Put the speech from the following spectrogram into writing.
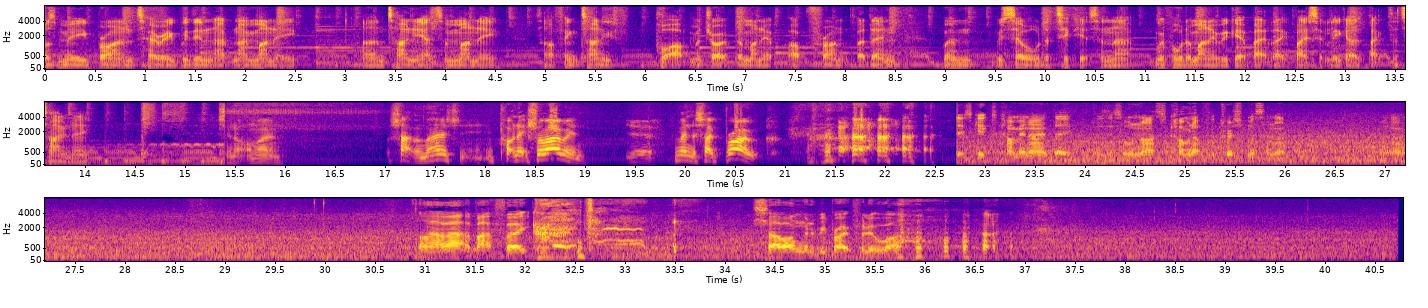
because me, Brian, and Terry, we didn't have no money, and Tony had some money. So I think Tony's put up majority of the money up, up front, but then when we sell all the tickets and that, with all the money we get back, that basically goes back to Tony. Do you know what I mean? What's happening, man? You put an extra row in? Yeah. You meant to say broke. These gigs come in handy because it's all nice coming up for Christmas and that, you know. I owe out about 30 grand. so I'm going to be broke for a little while.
